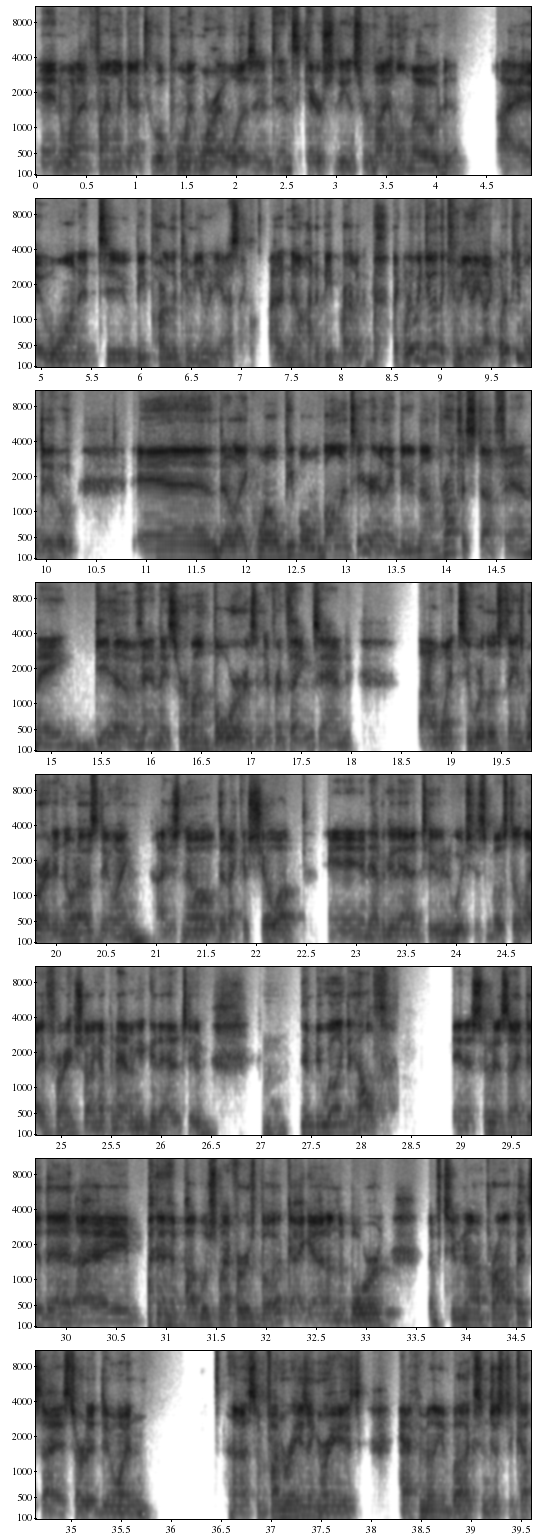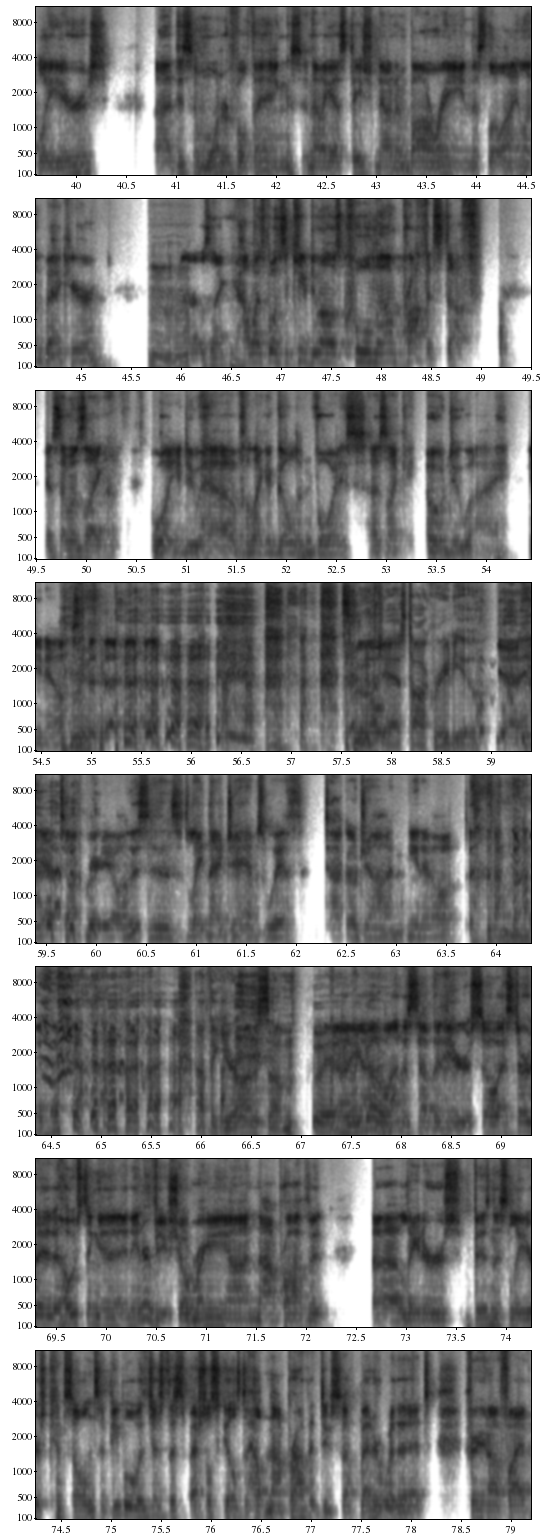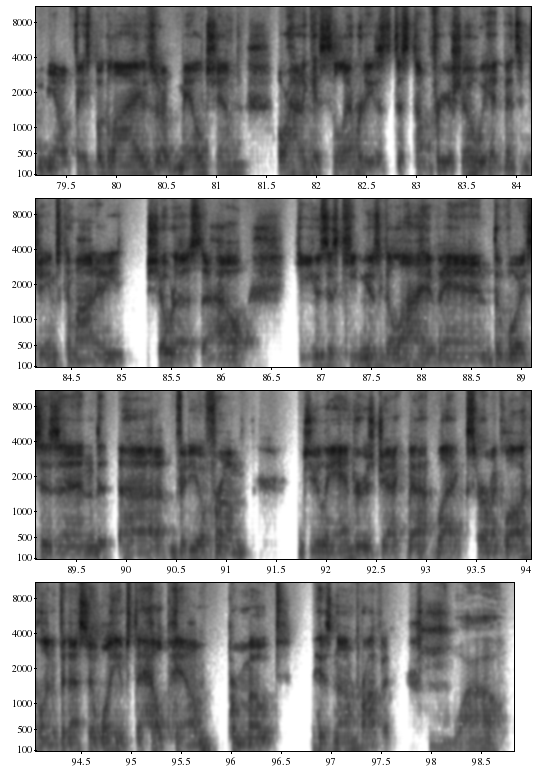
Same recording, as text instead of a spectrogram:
And when I finally got to a point where I wasn't in scarcity and survival mode, I wanted to be part of the community. I was like, I didn't know how to be part of it. Like, what do we do in the community? Like, what do people do? And they're like, well, people volunteer and they do nonprofit stuff and they give and they serve on boards and different things. And I went to where those things were. I didn't know what I was doing. I just know that I could show up and have a good attitude, which is most of life, right? Showing up and having a good attitude, mm-hmm. and be willing to help. And as soon as I did that, I published my first book. I got on the board of two nonprofits. I started doing uh, some fundraising, raised half a million bucks in just a couple of years. Uh, did some wonderful things, and then I got stationed out in Bahrain, this little island back here. Mm-hmm. And I was like, "How am I supposed to keep doing all this cool nonprofit stuff?" And someone's like, "Well, you do have like a golden voice." I was like, "Oh, do I?" You know, smooth so, jazz talk radio. Yeah, yeah, talk radio. This is late night jams with Taco John, you know. I think you're onto something. Here uh, yeah, go. I'm onto something here. So I started hosting a, an interview show, bringing on nonprofit uh, leaders, business leaders, consultants, and people with just the special skills to help nonprofit do stuff better with it. Figuring out five, you know, Facebook Lives or Mailchimp, or how to get celebrities to stump for your show. We had Vincent James come on, and he showed us how he uses Keep Music Alive and the voices and uh, video from Julie Andrews, Jack Black, Sarah McLachlan, Vanessa Williams to help him promote his nonprofit. Wow.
